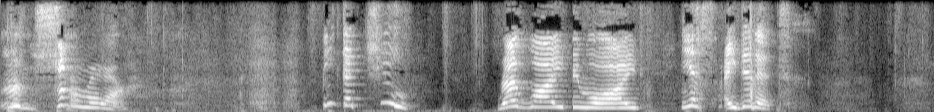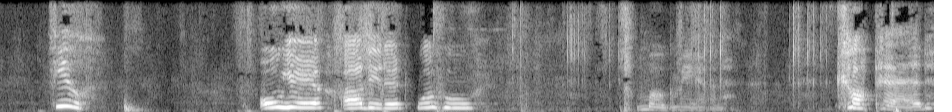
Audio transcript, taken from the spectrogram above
Incineroar! Pikachu! Red light, green light. Yes, I did it. Phew. Oh yeah, I did it. Woohoo. Mugman. Cuphead.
